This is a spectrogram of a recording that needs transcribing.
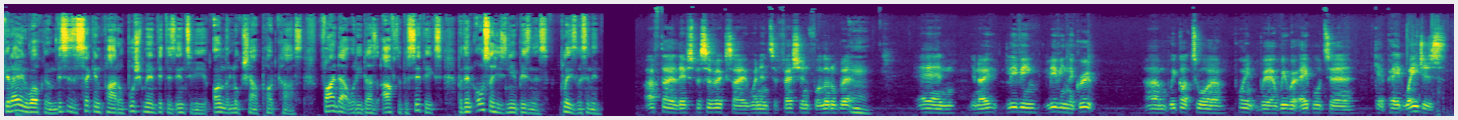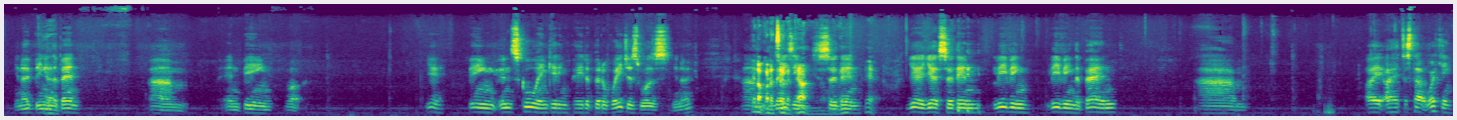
G'day and welcome. This is the second part of Bushman Victor's interview on the Look Sharp podcast. Find out what he does after Pacifics, but then also his new business. Please listen in. After I left Pacifics, I went into fashion for a little bit, and you know, leaving leaving the group, um, we got to a point where we were able to get paid wages. You know, being in the band, um, and being what, yeah, being in school and getting paid a bit of wages was, you know, um, You're not going to turn it down. you know so I then, yeah, yeah, yeah. So then leaving leaving the band, um, I I had to start working.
